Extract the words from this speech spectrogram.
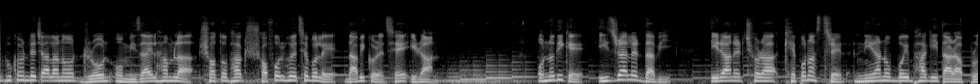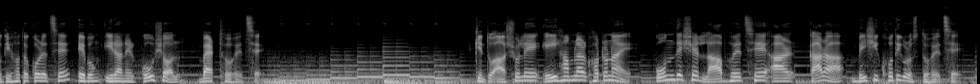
ভূখণ্ডে চালানো ড্রোন ও মিসাইল হামলা শতভাগ সফল হয়েছে বলে দাবি করেছে ইরান। অন্যদিকে, ইসরায়েলের দাবি, ইরানের ছোড়া ক্ষেপণাস্ত্রের নিরানব্বই ভাগই তারা প্রতিহত করেছে এবং ইরানের কৌশল ব্যর্থ হয়েছে। কিন্তু আসলে এই হামলার ঘটনায় কোন দেশের লাভ হয়েছে আর কারা বেশি ক্ষতিগ্রস্ত হয়েছে?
